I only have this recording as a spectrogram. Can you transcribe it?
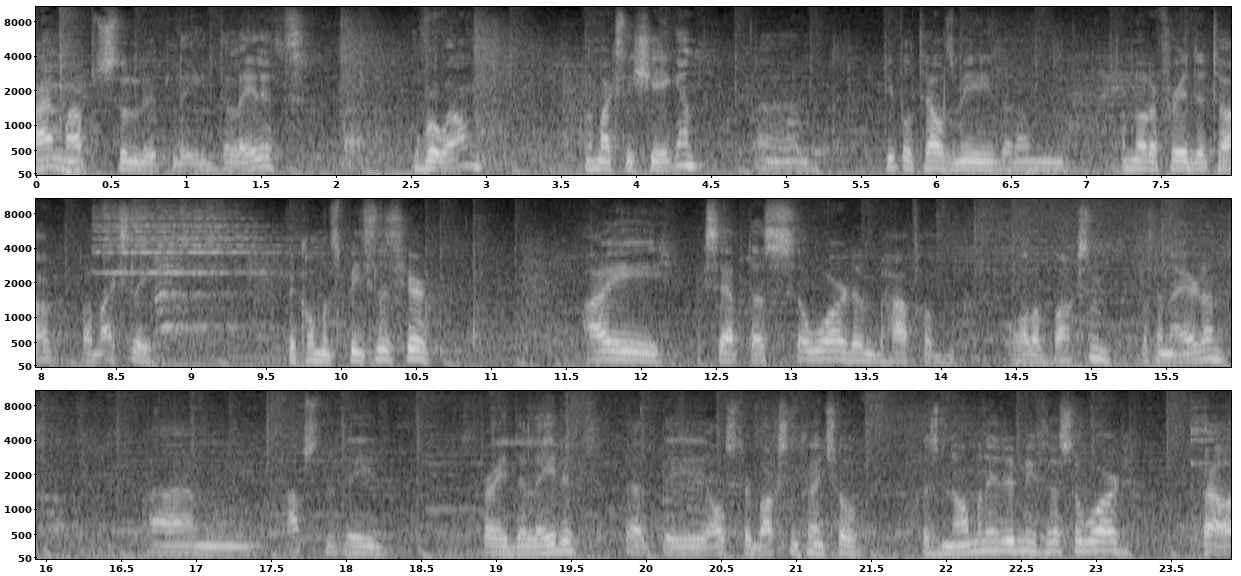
I'm absolutely delighted, overwhelmed. I'm actually shaking. Um, people tells me that I'm, I'm not afraid to talk. I'm actually becoming speechless here. I accept this award on behalf of all of boxing within Ireland. I'm absolutely very delighted that the Ulster Boxing Council has nominated me for this award. Well,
